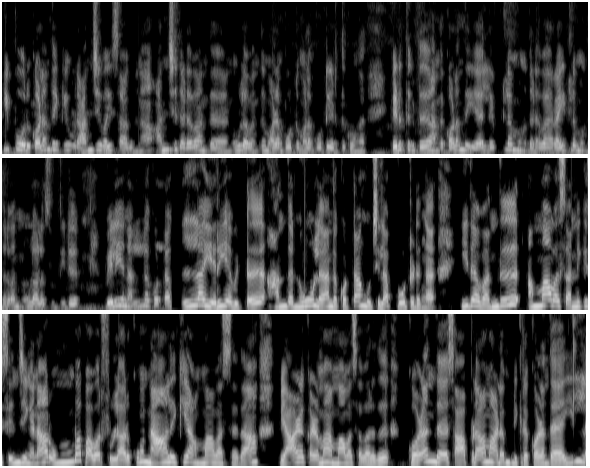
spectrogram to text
இப்போ ஒரு குழந்தைக்கு ஒரு அஞ்சு வயசு ஆகுதுன்னா அஞ்சு தடவை அந்த நூலை வந்து மழம் போட்டு மழம் போட்டு எடுத்துக்கோங்க. எடுத்துக்கிட்டு அந்த குழந்தைய லெஃப்ட்ல மூணு தடவை ரைட்ல மூணு தடவை அந்த நூலால சுத்திட்டு வெளியே நல்லா கொட்டா நல்லா எரிய விட்டு அந்த நூலை அந்த கொட்டாங்குச்சியில போட்டுடுங்க. இதை வந்து அமாவாசை அன்னைக்கு செஞ்சீங்கன்னா ரொம்ப பவர்ஃபுல்லா இருக்கும். நாளைக்கு அமாவாசை தான். வியாழக்கிழமை அமாவாசை வருது. குழந்தை சாப்பிடாம அடம் பிடிக்கிற குழந்தை இல்ல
